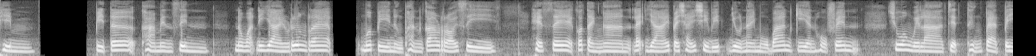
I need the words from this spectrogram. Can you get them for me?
พิมพ์ ปีเตอร์ คาเมนซิน นวนิยายเรื่องแรก เมื่อปี 1904 เฮเซ่ก็แต่งงานและย้ายไปใช้ชีวิตอยู่ในหมู่บ้านเกียนโฮเฟน ช่วงเวลา 7-8 ปี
